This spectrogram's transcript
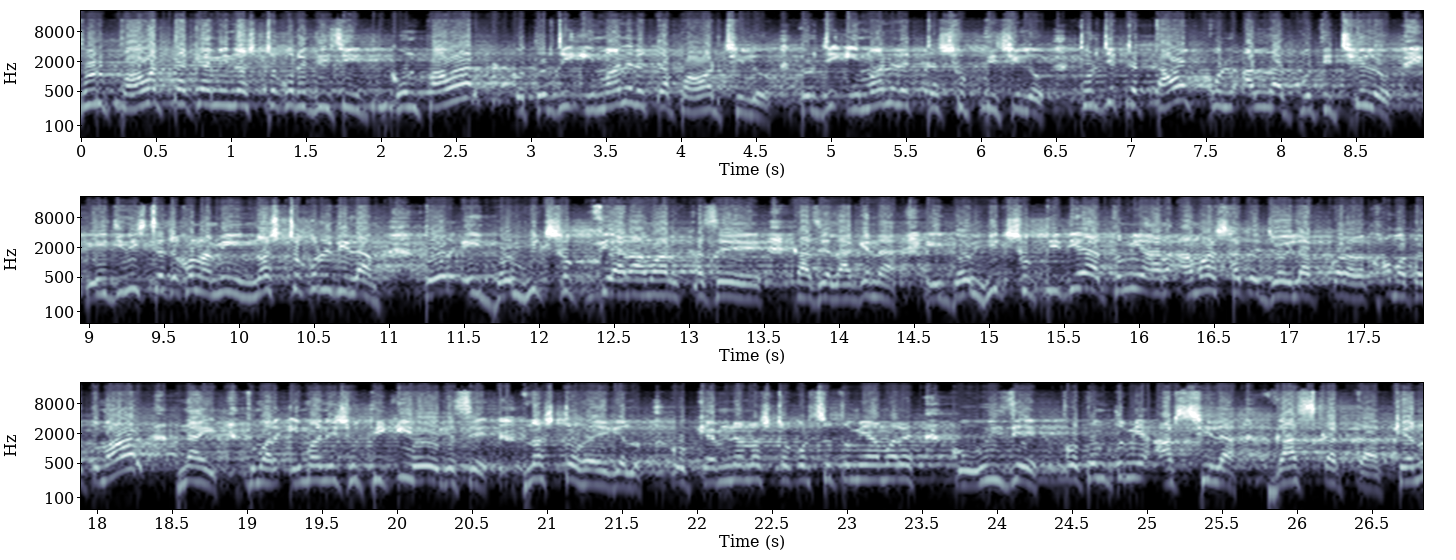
তোর পাওয়ারটাকে আমি নষ্ট করে দিয়েছি। কোন পাওয়ার ও, তোর যে ইমানের একটা পাওয়ার ছিল, তোর যে ইমানের একটা শক্তি ছিল, তোর যে একটা তাওকুল আল্লাহর প্রতি ছিল, এই জিনিসটা যখন আমি নষ্ট করে দিলাম, তোর এই দৈহিক শক্তি আর আমার কাছে কাজে লাগে না। এই দৈহিক শক্তি দিয়া তুমি আর আমার সাথে জয়লাভ করার ক্ষমতা তোমার নাই। তোমার ইমানি শক্তি কি হয়ে গেছে? নষ্ট হয়ে গেল। ও, কেমনে নষ্ট করছ তুমি আমারে? ওই যে প্রথম তুমি আসছিলা গাছ কাটতা। কেন?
